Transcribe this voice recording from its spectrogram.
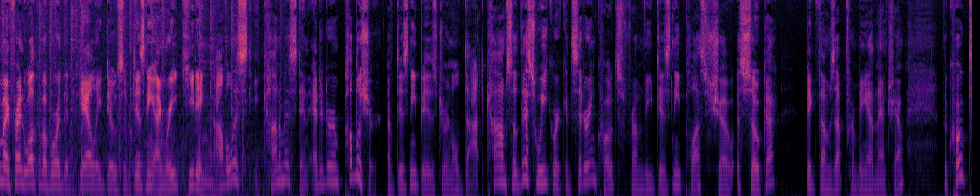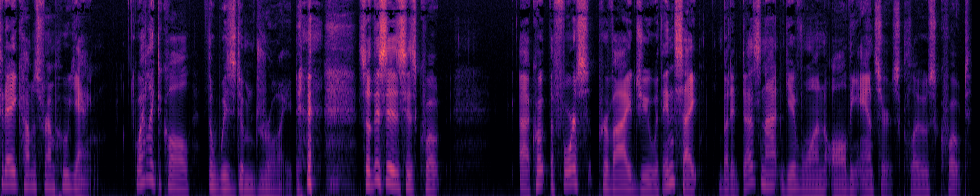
my friend. Welcome aboard the Daily Dose of Disney. I'm Ray Keating, novelist, economist, and editor and publisher of DisneyBizJournal.com. So this week we're considering quotes from the Disney Plus show Ahsoka. Big thumbs up for me on that show. The quote today comes from Huyang, who I like to call the wisdom droid. so this is his quote. Uh, quote, the Force provides you with insight, but it does not give one all the answers. Close quote.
